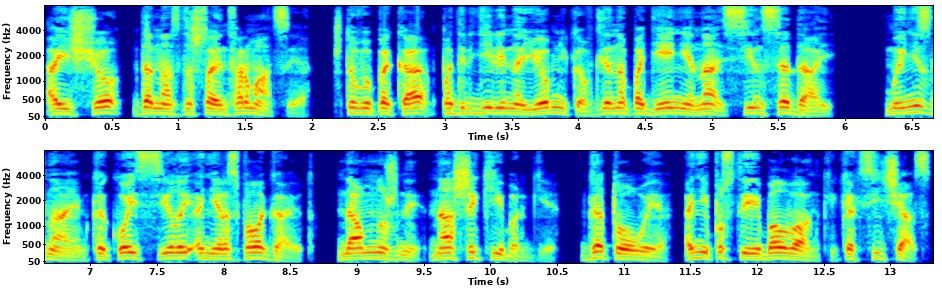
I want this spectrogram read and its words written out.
А еще до нас дошла информация, что ВПК подрядили наемников для нападения на Синседай. Мы не знаем, какой силой они располагают. Нам нужны наши киборги, готовые, а не пустые болванки, как сейчас.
